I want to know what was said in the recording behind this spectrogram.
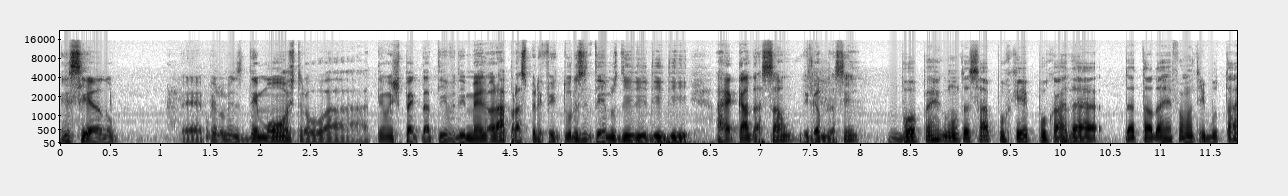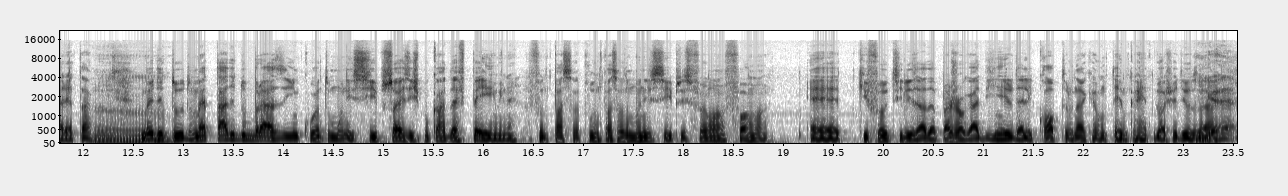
esse ano, é, pelo menos, demonstra ou a, tem uma expectativa de melhorar para as prefeituras em termos de, de- de- de arrecadação, digamos assim? Boa pergunta, sabe por quê? Por causa da, da tal da reforma tributária, tá? No meio de tudo, metade do Brasil, enquanto município, só existe por causa do FPM, né? Fundo Passa- Fundo Passado do Município. Isso foi uma forma é, que foi utilizada para jogar dinheiro de helicóptero, né? Que é um termo que a gente gosta de usar. Yeah.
